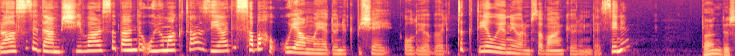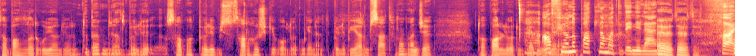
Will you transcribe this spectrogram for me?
rahatsız eden bir şey varsa ben de uyumaktan ziyade sabah uyanmaya dönük bir şey oluyor böyle. Tık diye uyanıyorum sabahın köründe. Senin? Ben de sabahları uyanıyorum da ben biraz böyle sabah böyle bir sarhoş gibi oluyorum genelde. Böyle bir yarım saat falan anca toparlıyorum kendimi. Ha, afyonu yani. patlamadı denilen. Evet evet. Hay.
